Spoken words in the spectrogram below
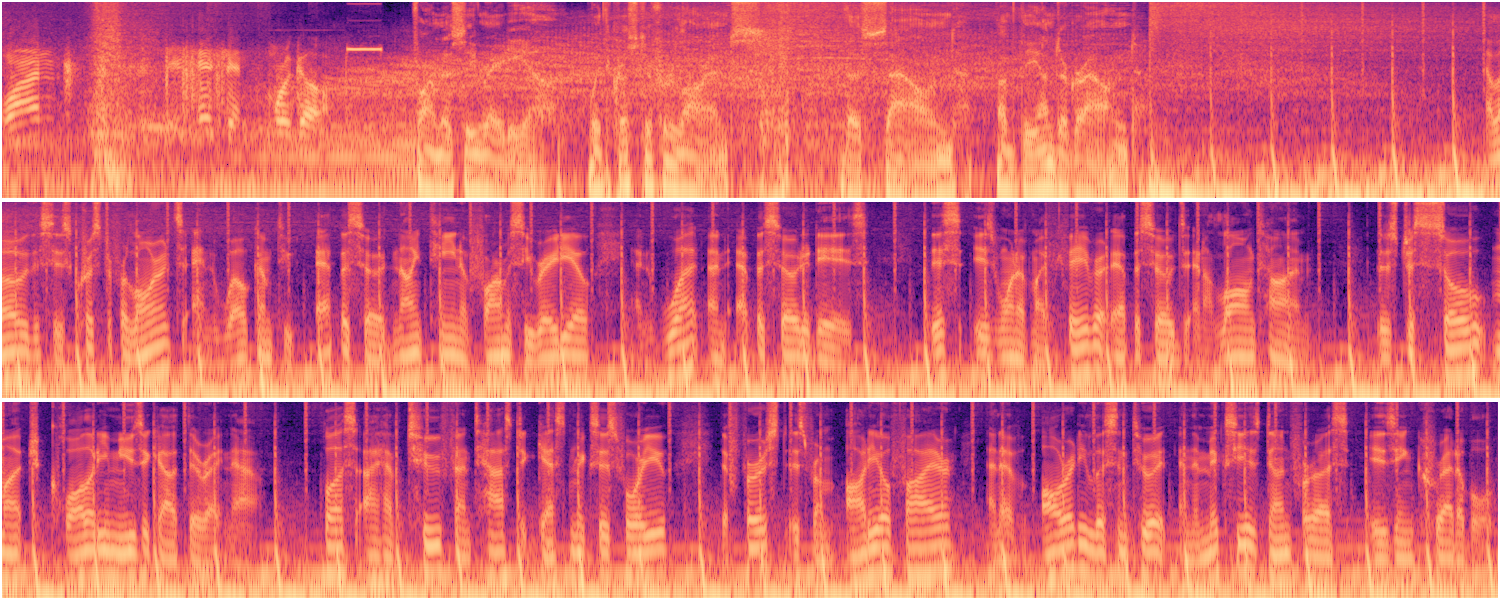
one, ignition. We're go. Pharmacy Radio with Christopher Lawrence. The sound of the underground. Hello, this is Christopher Lawrence, and welcome to episode 19 of Pharmacy Radio. And what an episode it is! This is one of my favorite episodes in a long time. There's just so much quality music out there right now. Plus, I have two fantastic guest mixes for you. The first is from Audiofire, and I've already listened to it, and the mix he has done for us is incredible.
